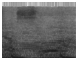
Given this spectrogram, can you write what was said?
just love.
